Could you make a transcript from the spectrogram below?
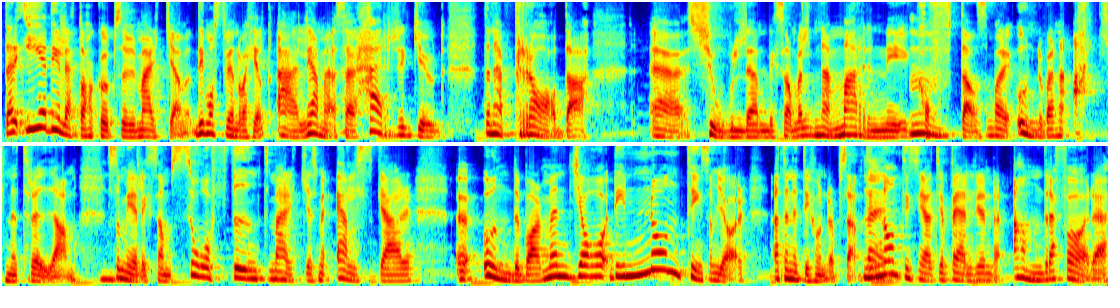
Där är det ju lätt att haka upp sig vid märken. Det måste vi ändå vara helt ärliga med. Så här, herregud, den här Prada eh, kjolen, liksom, eller den här Marni-koftan mm. som bara är underbar. Den här Acne-tröjan mm. som är liksom så fint märke som jag älskar. Eh, underbar. Men ja, det är någonting som gör att den inte är 100%. Nej. Det är någonting som gör att jag väljer den där andra före.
